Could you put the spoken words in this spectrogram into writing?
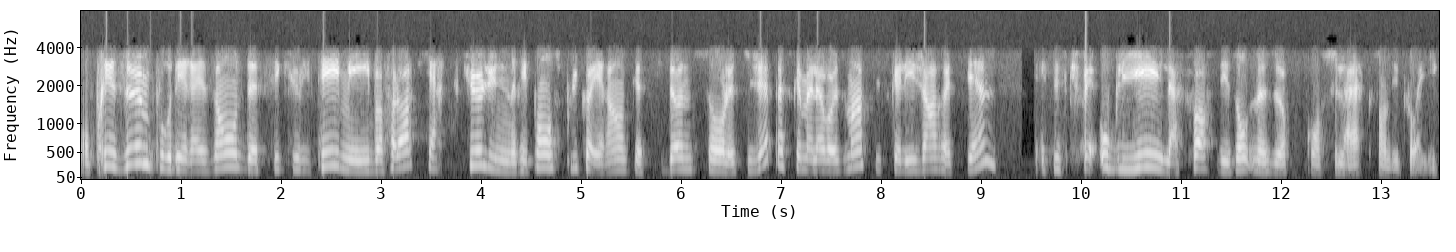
On présume pour des raisons de sécurité, mais il va falloir qu'il articule une réponse plus cohérente que ce qu'il donne sur le sujet, parce que malheureusement, c'est ce que les gens retiennent et c'est ce qui fait oublier la force des autres mesures consulaires qui sont déployées.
